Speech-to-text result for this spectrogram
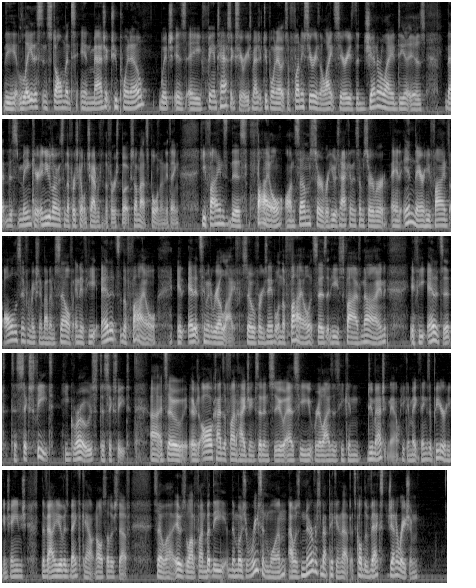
the latest installment in Magic 2.0, which is a fantastic series. Magic 2.0. It's a funny series, a light series. The general idea is that this main character, and you learn this in the first couple chapters of the first book, so I'm not spoiling anything. He finds this file on some server. He was hacking in some server, and in there he finds all this information about himself. And if he edits the file, it edits him in real life. So, for example, in the file, it says that he's 5'9. If he edits it to six feet, he grows to six feet. Uh, and so there's all kinds of fun hijinks that ensue as he realizes he can do magic now. He can make things appear. He can change the value of his bank account and all this other stuff. So uh, it was a lot of fun. But the the most recent one, I was nervous about picking it up. It's called The Vexed Generation.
